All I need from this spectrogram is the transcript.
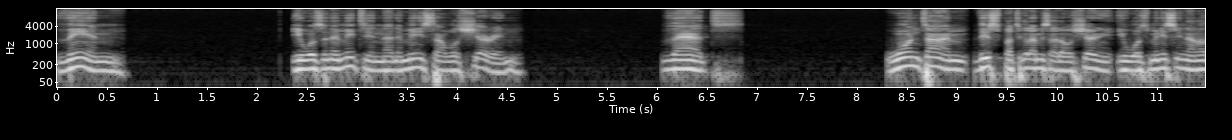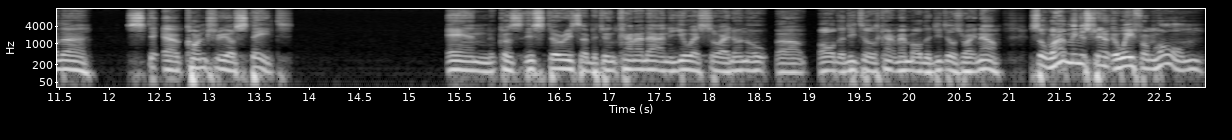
Then he was in a meeting that the minister was sharing that one time this particular minister was sharing, he was ministering in another st- uh, country or state and because these stories are between Canada and the US, so I don't know uh, all the details. I can't remember all the details right now. So while ministering away from home,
